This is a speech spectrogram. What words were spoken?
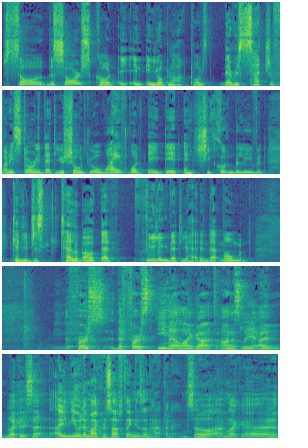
saw the source code in, in your blog post. There is such a funny story that you showed your wife what they did and she couldn't believe it. Can you just tell about that feeling that you had in that moment? I mean, the first the first email I got, honestly, I like I said, I knew the Microsoft thing isn't happening. So I'm like, uh,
